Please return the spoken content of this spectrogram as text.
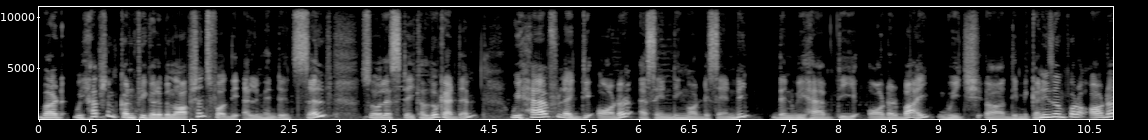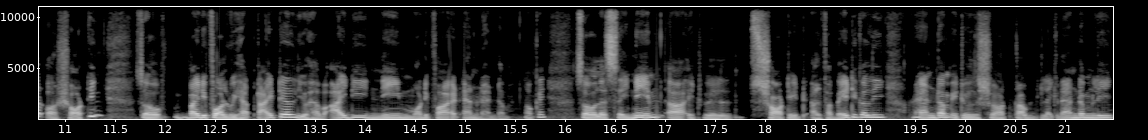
But we have some configurable options for the element itself. So let's take a look at them. We have like the order ascending or descending then we have the order by which uh, the mechanism for order or sorting so by default we have title you have id name modified and random okay? So let's say name uh, it will sort it alphabetically. Random it will sort out like randomly.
